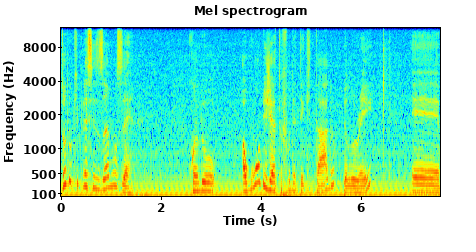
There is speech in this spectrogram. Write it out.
Tudo o que precisamos é quando algum objeto for detectado pelo Ray, é,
